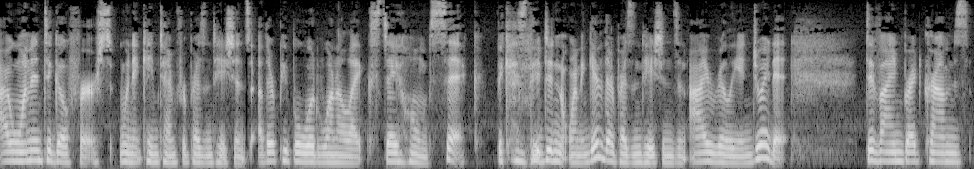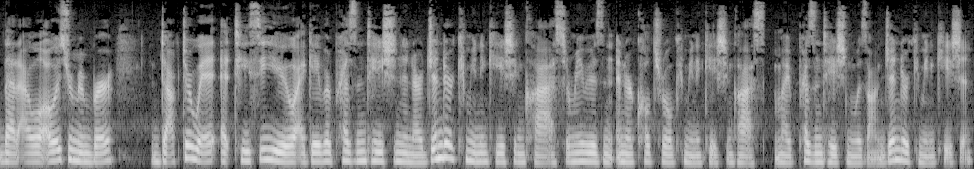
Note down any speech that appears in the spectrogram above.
I wanted to go first when it came time for presentations. Other people would want to like stay home sick because they didn't want to give their presentations, and I really enjoyed it. Divine breadcrumbs that I will always remember Dr. Witt at TCU, I gave a presentation in our gender communication class, or maybe it was an intercultural communication class. My presentation was on gender communication.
